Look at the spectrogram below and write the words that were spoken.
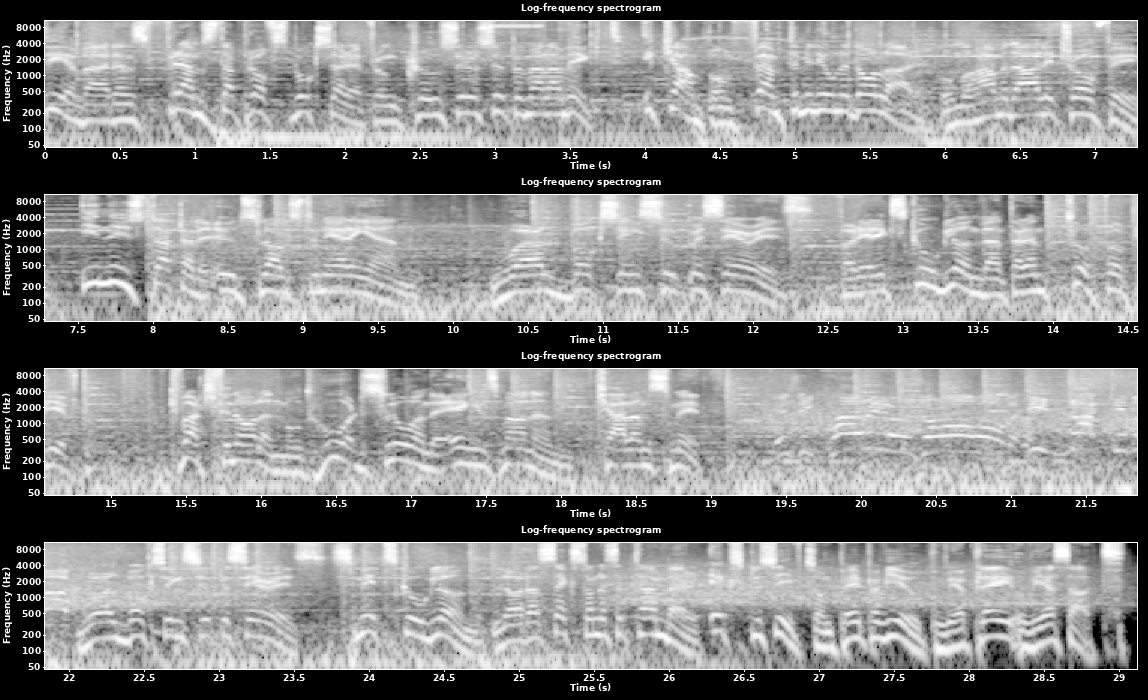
Se världens främsta proffsboxare från cruiser och supermellanvikt i kamp om 50 miljoner dollar och Muhammad Ali Trophy i nystartade utslagsturneringen. World Boxing Super Series. För Erik Skoglund väntar en tuff uppgift. Kvartsfinalen mot hårdslående engelsmannen Callum Smith. World Boxing Super Series. Smith Skoglund. Lördag 16 september. Exklusivt som pay-per-view på Viaplay och Viasat.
